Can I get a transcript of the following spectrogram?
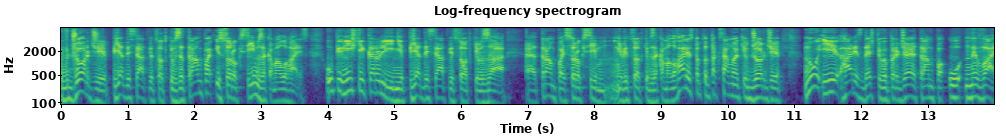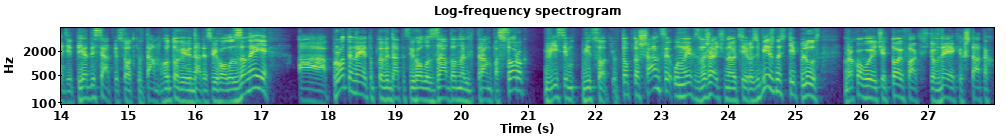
В Джорджії 50% за Трампа і 47% за Камалу Гарріс. У Північній Кароліні 50% за е, Трампа і 47% за Камалу Гарріс, тобто так само, як і в Джорджії. Ну і Гарріс дещо випереджає Трампа у Неваді. 50% там готові віддати свій голос за неї. А проти неї, тобто віддати свій голос за Дональда Трампа 48%. Тобто шанси у них, зважаючи на оці розбіжності, плюс враховуючи той факт, що в деяких штатах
